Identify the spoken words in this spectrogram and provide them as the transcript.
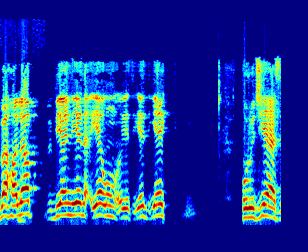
و حالا بیاین یه یک خروجی از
